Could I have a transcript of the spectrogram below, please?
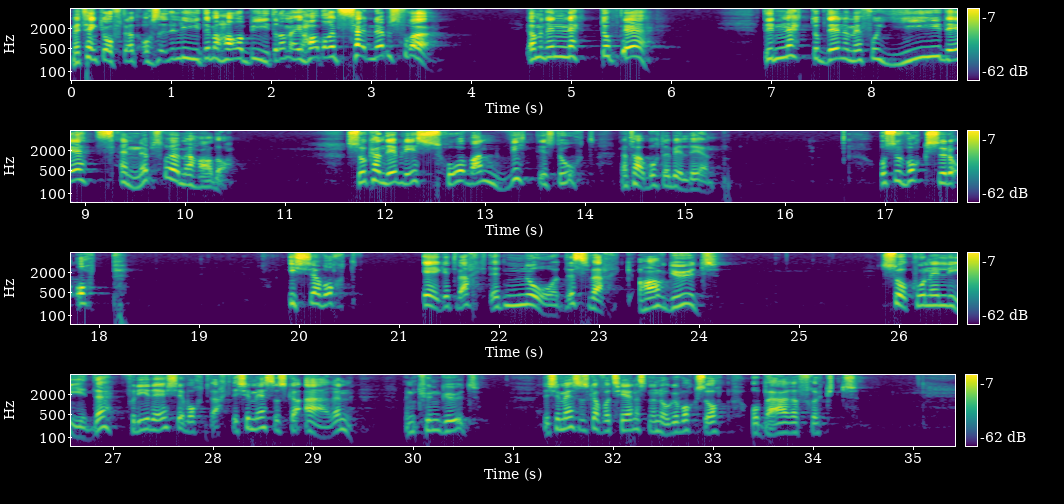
Vi tenker ofte at det er lite vi har å bidra med. Jeg har bare et sennepsfrø. Ja, men det er nettopp det. Det er nettopp det når vi får gi det sennepsfrøet vi har da. Så kan det bli så vanvittig stort. Jeg kan ta bort det bildet igjen. Og så vokser det opp. Ikke av vårt eget verk. Det er et nådesverk av Gud. Så kunne jeg lide, fordi det er ikke vårt verk. Det er ikke vi som skal æren, men kun Gud. Det er ikke vi som skal få når noe vokser opp og bærer frukt.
